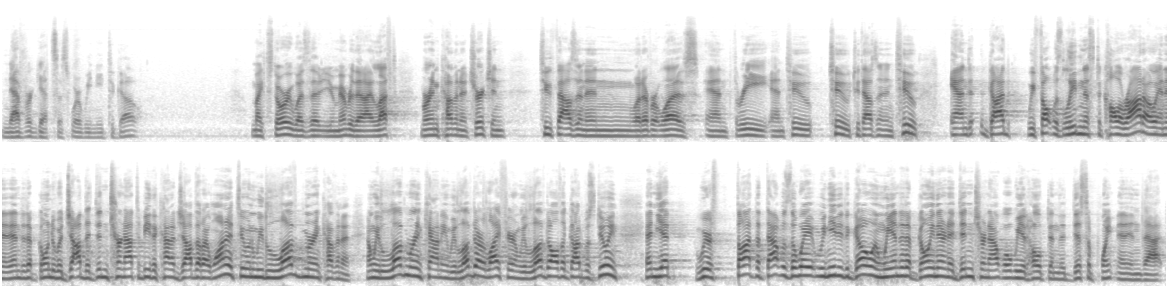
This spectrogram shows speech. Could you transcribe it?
never gets us where we need to go. My story was that you remember that I left Marin Covenant Church in 2000 and whatever it was, and three and two, two 2002 and God, we felt, was leading us to Colorado, and it ended up going to a job that didn't turn out to be the kind of job that I wanted it to. And we loved Marin Covenant, and we loved Marin County, and we loved our life here, and we loved all that God was doing. And yet, we were thought that that was the way we needed to go, and we ended up going there, and it didn't turn out what we had hoped. And the disappointment in that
